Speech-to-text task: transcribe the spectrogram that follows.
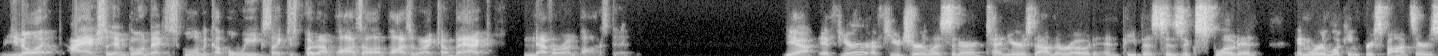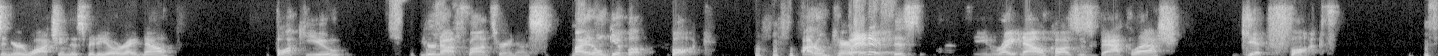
you know what? I actually am going back to school in a couple weeks. Like, just put it on pause. I'll unpause it when I come back. Never unpaused it. Yeah. If you're a future listener 10 years down the road and Pepis has exploded and we're looking for sponsors and you're watching this video right now, fuck you. You're not sponsoring us. I don't give a fuck. I don't care Planet- if this scene right now causes backlash. Get fucked.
